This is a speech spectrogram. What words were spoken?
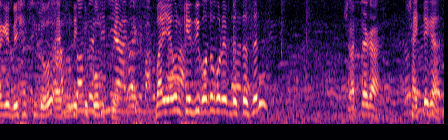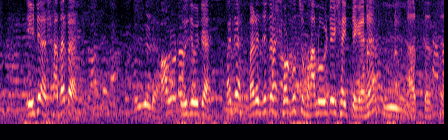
আগে বেশি ছিল এখন একটু কমছে। ভাই এখন কেজি কত করে বেচতেছেন? ষাট টাকা। ষাট টাকা। এইটা সাদাটা? ওই যে ওইটা। মানে যেটা সর্বোচ্চ ভালো ওইটাই ষাট টাকা হ্যাঁ? আচ্ছা আচ্ছা।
